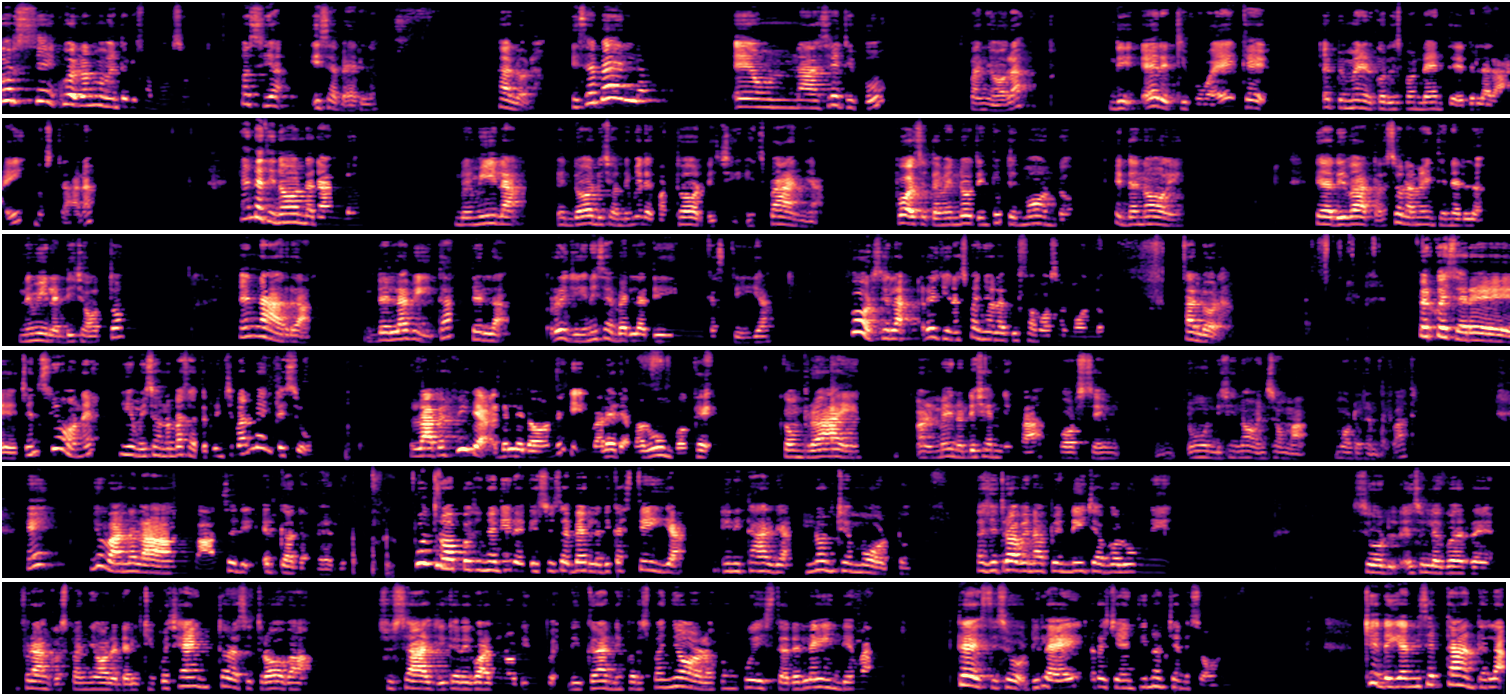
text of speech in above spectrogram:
Forse quello al momento più famoso, ossia Isabella. Allora, Isabella è una serie tv spagnola di RTVE che è più o meno il corrispondente della RAI nostrana. È andata in onda dal 2012 al 2014 in Spagna, poi è stata venduta in tutto il mondo e da noi è arrivata solamente nel 2018 e narra della vita della regina Isabella di Castiglia, forse la regina spagnola più famosa al mondo. Allora, per questa recensione io mi sono basata principalmente su La perfidia delle donne di Valeria Palumbo che comprai almeno dieci anni fa, forse 11, no, insomma, molto tempo fa. E Giovanna la pazza di Edgarda Ferri. Purtroppo bisogna dire che su Isabella di Castiglia in Italia non c'è molto. La si trova in appendice a volumi sul- sulle guerre franco-spagnole del Cinquecento, la si trova su saggi che riguardano il grande impero spagnolo, la conquista delle Indie, ma testi su di lei recenti non ce ne sono. C'è degli anni 70 la,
